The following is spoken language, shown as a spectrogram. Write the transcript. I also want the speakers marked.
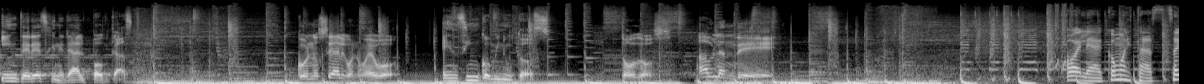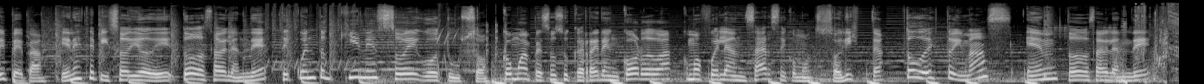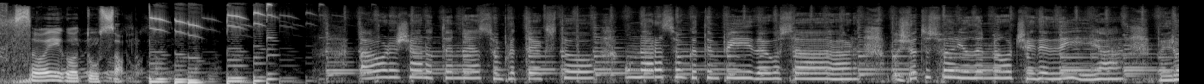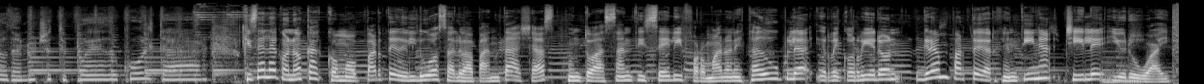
Speaker 1: Interés General Podcast. Conoce algo nuevo en 5 minutos. Todos hablan de...
Speaker 2: Hola, ¿cómo estás? Soy Pepa. En este episodio de Todos hablan de, te cuento quién es Zoe Gotuso, cómo empezó su carrera en Córdoba, cómo fue lanzarse como solista, todo esto y más en Todos hablan de Zoe Gotuso
Speaker 3: ya no tenés un pretexto, una razón que te impide gozar. Pues yo te sueño de noche y de día, pero de noche te puedo ocultar.
Speaker 2: Quizás la conozcas como parte del dúo Salvapantallas. Junto a Santi Celi formaron esta dupla y recorrieron gran parte de Argentina, Chile y Uruguay.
